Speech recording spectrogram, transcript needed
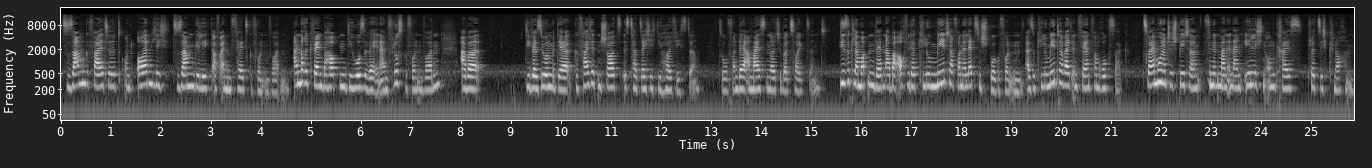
zusammengefaltet und ordentlich zusammengelegt auf einem Fels gefunden worden. Andere Quellen behaupten, die Hose wäre in einem Fluss gefunden worden, aber die Version mit der gefalteten Shorts ist tatsächlich die häufigste, so von der am meisten Leute überzeugt sind. Diese Klamotten werden aber auch wieder Kilometer von der letzten Spur gefunden, also kilometerweit entfernt vom Rucksack. Zwei Monate später findet man in einem ähnlichen Umkreis plötzlich Knochen.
